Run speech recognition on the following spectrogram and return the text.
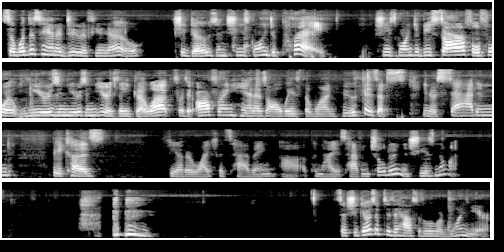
So, what does Hannah do if you know? She goes and she's going to pray. She's going to be sorrowful for years and years and years. They go up for the offering. Hannah's always the one who is, you know, saddened because the other wife is having, uh, Panai is having children and she is not. so she goes up to the house of the Lord one year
